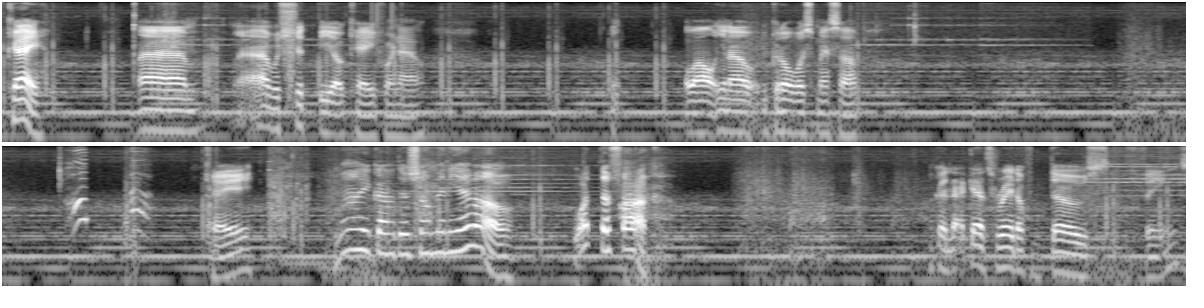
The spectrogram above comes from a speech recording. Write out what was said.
Okay. Um, uh, we should be okay for now. Well, you know, we could always mess up. There's so many ammo. What the fuck? Okay, that gets rid of those things.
